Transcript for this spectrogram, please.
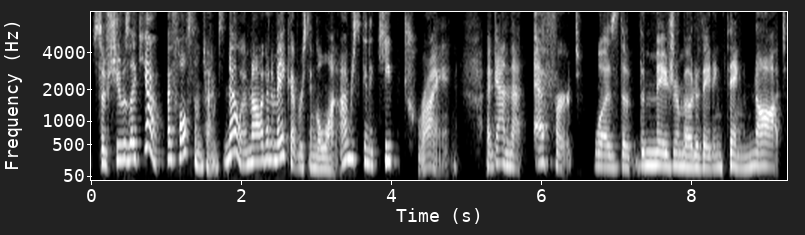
So she was like, Yeah, I fall sometimes. No, I'm not going to make every single one. I'm just going to keep trying. Again, that effort was the, the major motivating thing, not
